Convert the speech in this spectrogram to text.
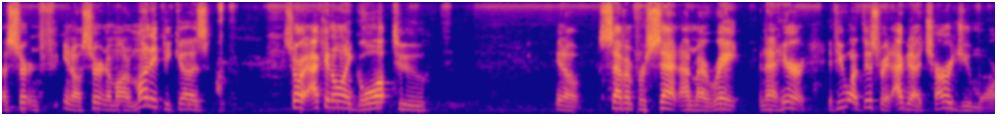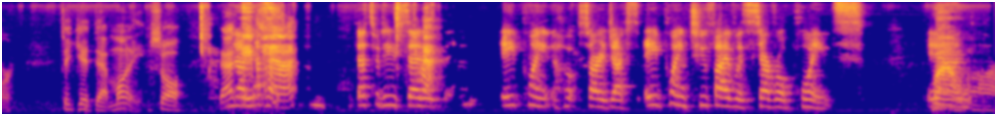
a certain you know certain amount of money because, sorry, I can only go up to, you know, seven percent on my rate, and that here, if you want this rate, I've got to charge you more to get that money. So that No, that's- Pat. That's what he said. Pat. Eight point, sorry, Jax, eight point two five with several points Wow.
